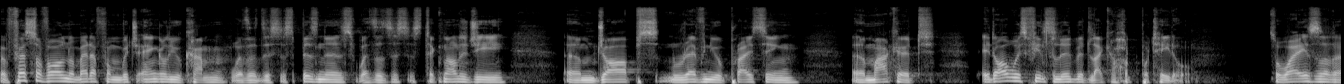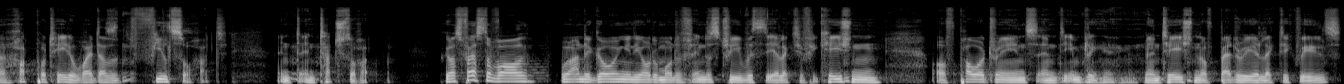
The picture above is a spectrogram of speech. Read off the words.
Uh, first of all, no matter from which angle you come, whether this is business, whether this is technology, um, jobs, revenue, pricing, uh, market, it always feels a little bit like a hot potato. So why is it a hot potato? Why does it feel so hot and, and touch so hot? Because first of all, we're undergoing in the automotive industry with the electrification of powertrains and the implementation of battery electric wheels,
